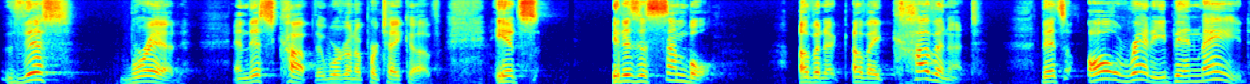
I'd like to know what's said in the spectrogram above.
This bread and this cup that we're going to partake of, it's, it is a symbol of, an, of a covenant that's already been made.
